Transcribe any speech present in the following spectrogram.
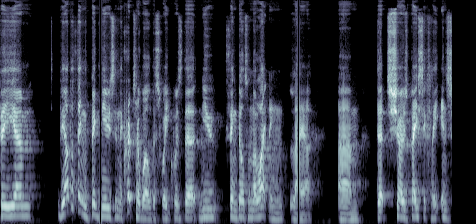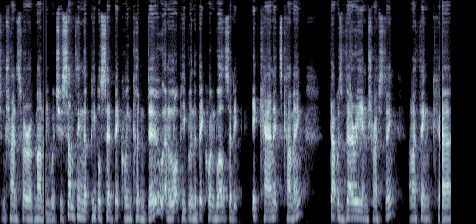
The um, the other thing, the big news in the crypto world this week was the new thing built on the Lightning layer um, that shows basically instant transfer of money, which is something that people said Bitcoin couldn't do. And a lot of people in the Bitcoin world said it, it can, it's coming. That was very interesting. And I think uh,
